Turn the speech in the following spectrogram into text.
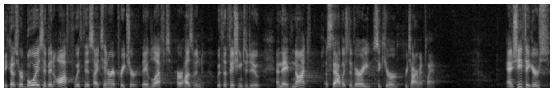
because her boys have been off with this itinerant preacher. They've left her husband with the fishing to do, and they've not established a very secure retirement plan. And she figures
